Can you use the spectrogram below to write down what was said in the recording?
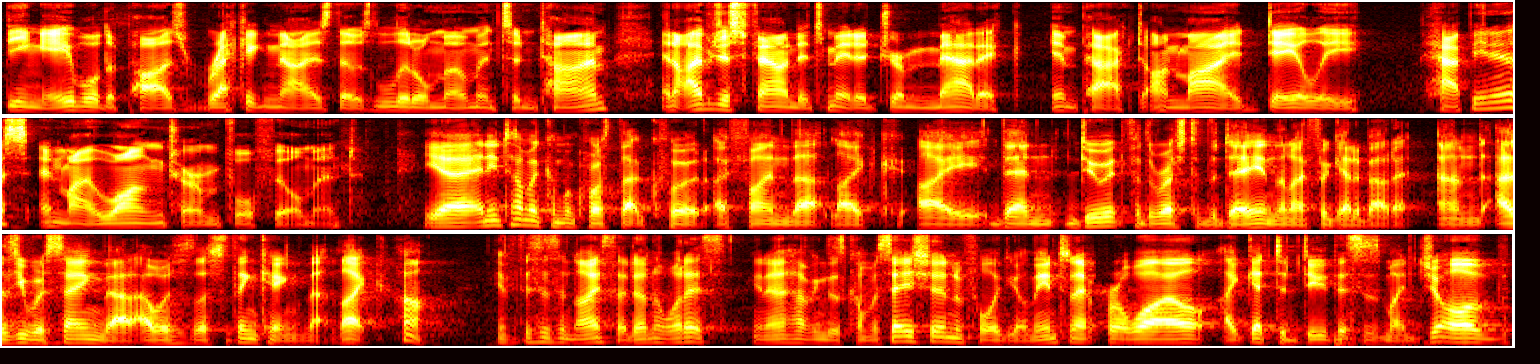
being able to pause, recognize those little moments in time. And I've just found it's made a dramatic impact on my daily happiness and my long term fulfillment. Yeah, anytime I come across that quote, I find that like I then do it for the rest of the day and then I forget about it. And as you were saying that, I was just thinking that like, huh, if this isn't nice, I don't know what is. You know, having this conversation, followed you on the internet for a while. I get to do this as my job.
